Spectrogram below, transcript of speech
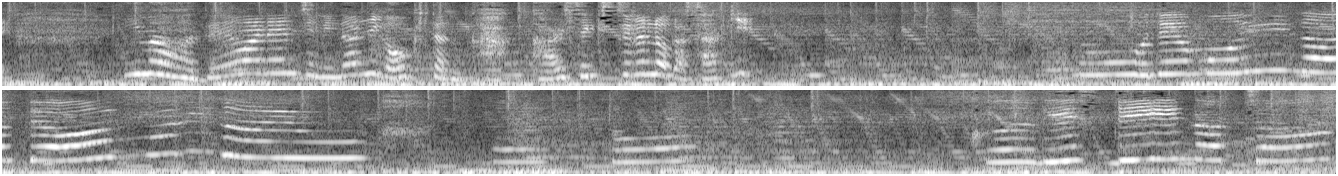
い。今は電話レンジに何が起きたのか解析するのが先。どうでもいいなんてあんまりだよ。えっとクリスティーナちゃん？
